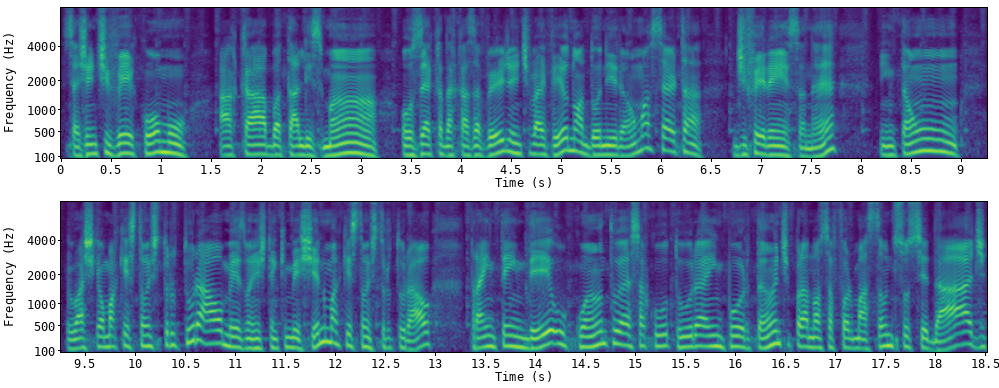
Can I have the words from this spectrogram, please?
se a gente vê como acaba Talismã ou Zeca da Casa Verde, a gente vai ver no Adonirão uma certa diferença, né? Então, eu acho que é uma questão estrutural mesmo. A gente tem que mexer numa questão estrutural para entender o quanto essa cultura é importante para a nossa formação de sociedade,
